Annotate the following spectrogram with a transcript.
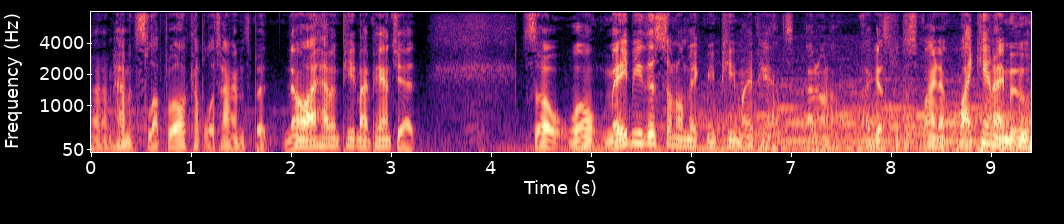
um, haven't slept well a couple of times. But no, I haven't peed my pants yet. So, well, maybe this one will make me pee my pants. I don't know. I guess we'll just find out. Why can't I move?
